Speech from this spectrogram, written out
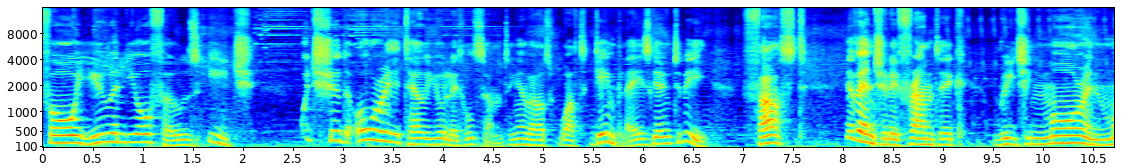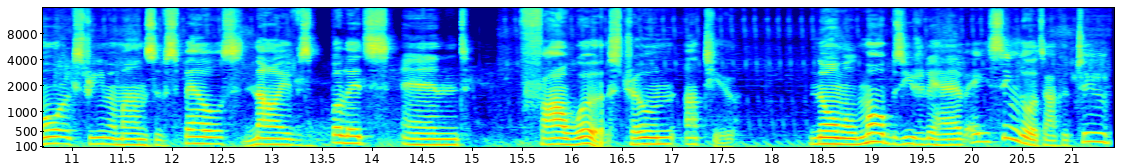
for you and your foes each, which should already tell you a little something about what gameplay is going to be. Fast, eventually frantic, reaching more and more extreme amounts of spells, knives, bullets, and far worse thrown at you. Normal mobs usually have a single attack or two,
